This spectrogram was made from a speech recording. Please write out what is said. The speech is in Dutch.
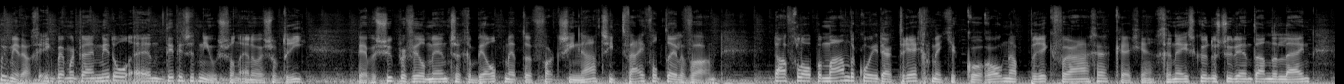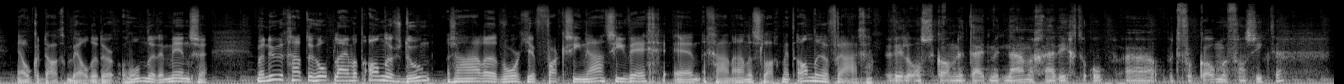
Goedemiddag, ik ben Martijn Middel en dit is het nieuws van NOS op 3. We hebben superveel mensen gebeld met de vaccinatie-twijfeltelefoon. De afgelopen maanden kon je daar terecht met je coronaprikvragen. Kreeg je een geneeskundestudent aan de lijn. Elke dag belden er honderden mensen. Maar nu gaat de hulplijn wat anders doen. Ze halen het woordje vaccinatie weg en gaan aan de slag met andere vragen. We willen ons de komende tijd met name gaan richten op, uh, op het voorkomen van ziekte.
